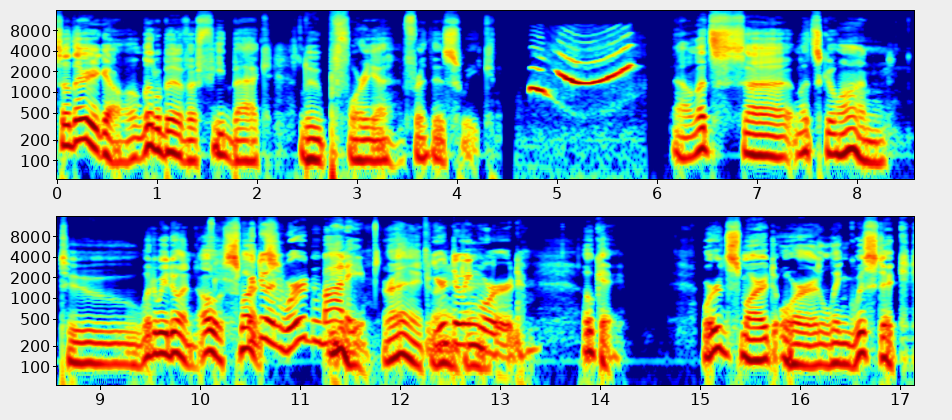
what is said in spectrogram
So there you go. A little bit of a feedback loop for you for this week. Now let's uh let's go on to what are we doing? Oh, smart. We're doing word and body. right. You're right, doing right. word. Okay. Word smart or linguistic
